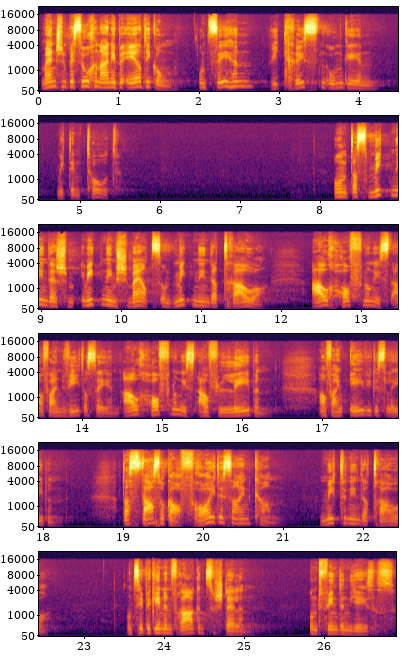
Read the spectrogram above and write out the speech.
Menschen besuchen eine Beerdigung und sehen, wie Christen umgehen mit dem Tod. Und dass mitten, der, mitten im Schmerz und mitten in der Trauer auch Hoffnung ist auf ein Wiedersehen, auch Hoffnung ist auf Leben, auf ein ewiges Leben. Dass da sogar Freude sein kann, mitten in der Trauer. Und sie beginnen Fragen zu stellen und finden Jesus.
